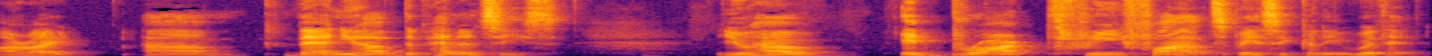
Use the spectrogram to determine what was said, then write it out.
All right. Um, then you have dependencies. You have, it brought three files basically with it.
